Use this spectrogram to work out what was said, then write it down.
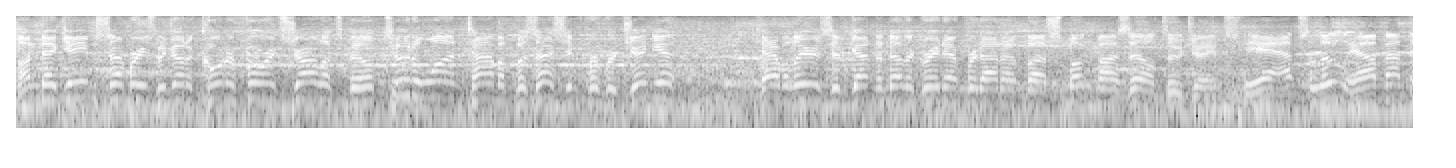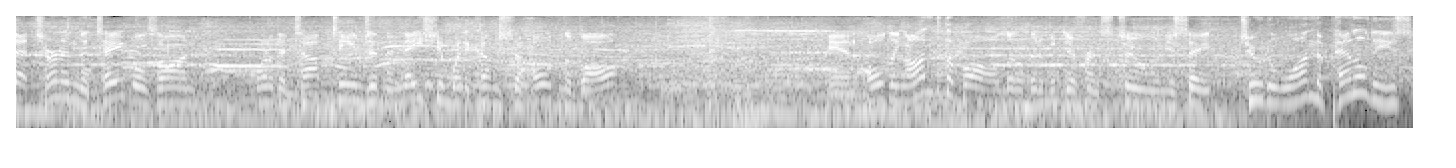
Monday game summaries. We go to quarter four at Charlottesville. Two to one time of possession for Virginia. Cavaliers have gotten another great effort out of uh, Smoke Mizzell too, James. Yeah, absolutely. How about that? Turning the tables on one of the top teams in the nation when it comes to holding the ball. And holding onto the ball a little bit of a difference, too, when you say two to one. The penalties,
